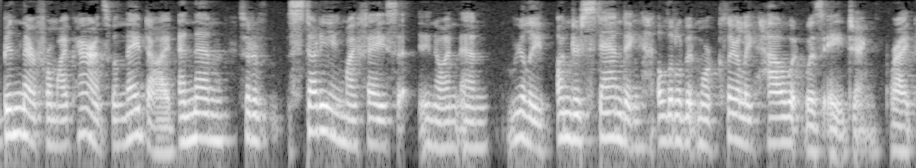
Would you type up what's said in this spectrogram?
been there for my parents when they died and then sort of studying my face, you know, and, and really understanding a little bit more clearly how it was aging, right?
